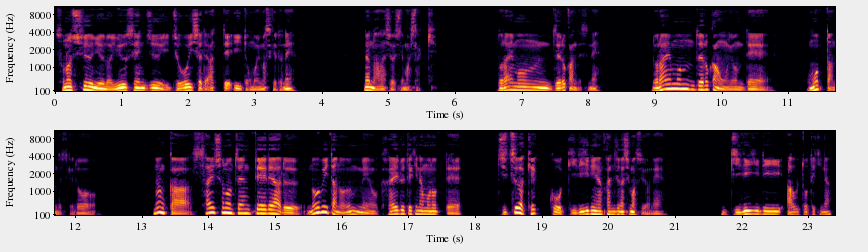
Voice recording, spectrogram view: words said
その収入の優先順位上位者であっていいと思いますけどね。何の話をしてましたっけ？ドラえもんゼロ巻ですね。ドラえもんゼロ巻を読んで思ったんですけど、なんか最初の前提であるのび太の運命を変える的なものって、実は結構ギリギリな感じがしますよね。ギリギリアウト的な？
